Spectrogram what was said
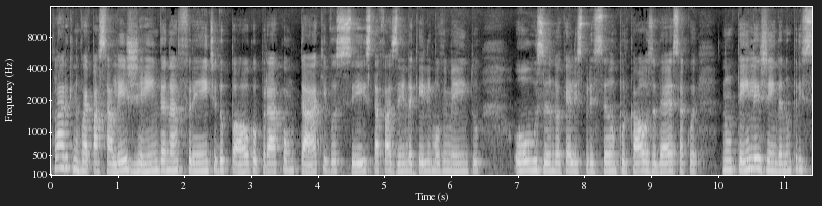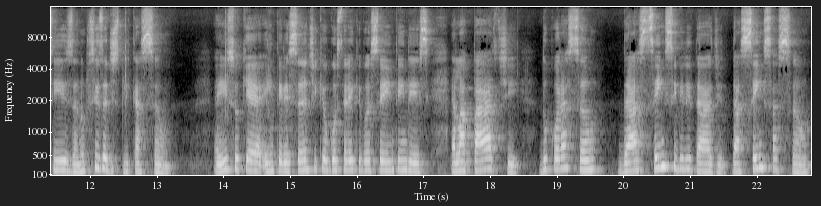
Claro que não vai passar legenda na frente do palco para contar que você está fazendo aquele movimento ou usando aquela expressão por causa dessa coisa. Não tem legenda, não precisa, não precisa de explicação. É isso que é interessante que eu gostaria que você entendesse. Ela parte do coração, da sensibilidade, da sensação,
